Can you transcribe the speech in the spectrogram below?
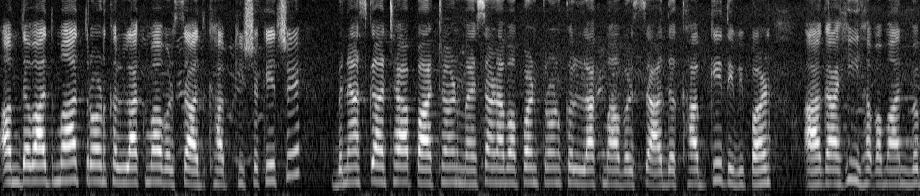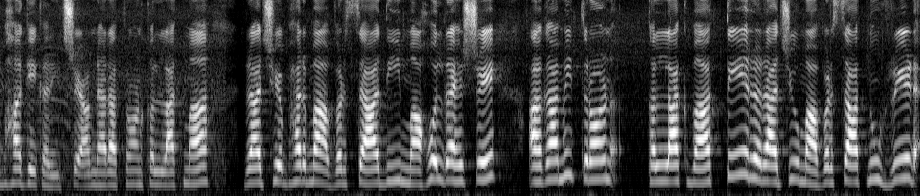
અમદાવાદમાં ત્રણ કલાકમાં વરસાદ ખાબકી શકે છે. બનાસકાંઠા, પાટણ, મહેસાણામાં પણ ત્રણ કલાકમાં વરસાદ ખાબકે તેવી પણ આગાહી હવામાન વિભાગે કરી છે. આવનારા ત્રણ કલાકમાં રાજ્યભરમાં વરસાદી માહોલ રહેશે. આગામી ત્રણ કલાકમાં તેર રાજ્યોમાં વરસાદનું રેડ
